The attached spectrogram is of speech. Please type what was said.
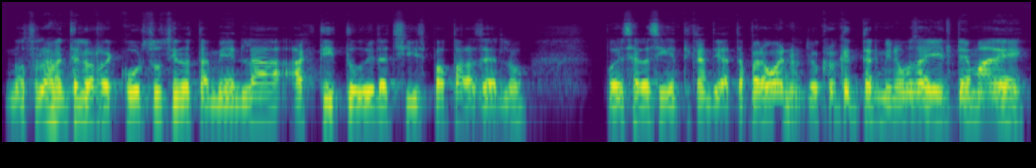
no solamente los recursos, sino también la actitud y la chispa para hacerlo, puede ser la siguiente candidata. Pero bueno, yo creo que terminamos ahí el tema de,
